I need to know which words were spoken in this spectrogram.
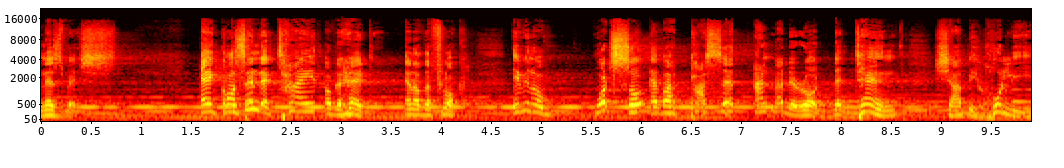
Next verse. And concern the tithe of the head and of the flock, even of whatsoever passeth under the rod, the tenth shall be holy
